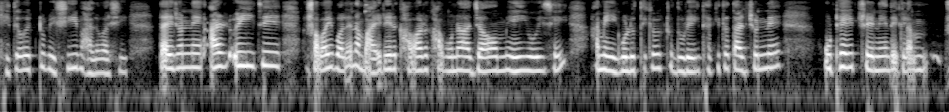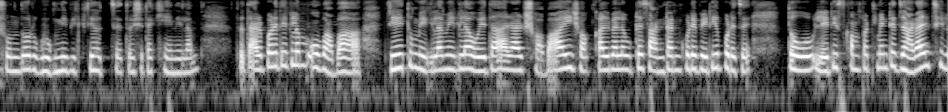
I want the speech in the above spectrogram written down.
খেতেও একটু বেশিই ভালোবাসি। তাই জন্যে আর ওই যে সবাই বলে না, বাইরের খাবার খাব না, জম, এই, ওই, সেই, আমি এইগুলো থেকেও একটু দূরেই থাকি। তো তার জন্যে উঠেই ট্রেনে দেখলাম সুন্দর ঘুগনি বিক্রি হচ্ছে, তো সেটা খেয়ে নিলাম। তো তারপরে দেখলাম, ও বাবা, যেহেতু মেঘলা মেঘলা ওয়েদার আর সবাই সকালবেলা উঠে স্নান টান করে বেরিয়ে পড়েছে, তো লেডিস কম্পার্টমেন্টে যারাই ছিল,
